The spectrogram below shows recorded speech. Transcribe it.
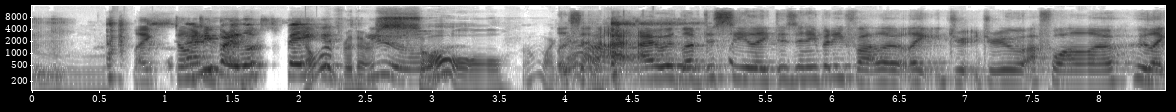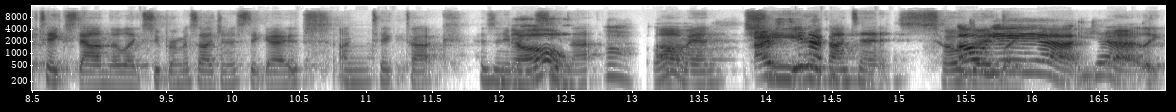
Ooh. Like don't Anybody do looks fake. Going for their you. soul. Oh my Listen, god. I, I would love to see like, does anybody follow like Drew, Drew Afualo who like takes down the like super misogynistic guys on TikTok? Has anybody No. seen that? Oh, man, she, I've seen her it. content so Oh good. yeah, like, yeah, yeah, yeah. like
